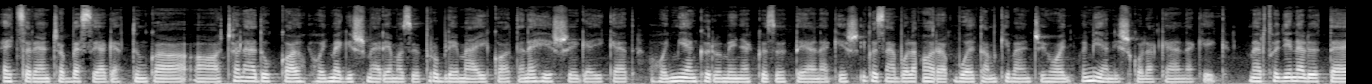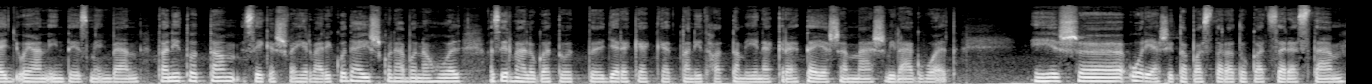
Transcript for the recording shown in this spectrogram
egyszerűen csak beszélgettünk a, a családokkal, hogy megismerjem az ő problémáikat, a nehézségeiket, hogy milyen körülmények között élnek, és igazából arra voltam kíváncsi, hogy, hogy milyen iskola kell nekik. Mert hogy én előtte egy olyan intézményben tanítottam, Székesfehérvári Kodáiskolában, ahol azért válogatott gyerekeket taníthattam énekre, teljesen más világ volt és óriási tapasztalatokat szereztem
